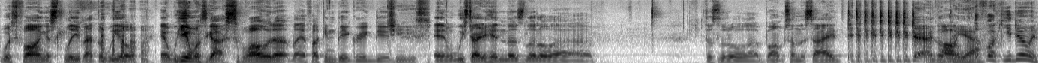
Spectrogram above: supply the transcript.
was falling asleep at the wheel, and we almost got swallowed up by a fucking big rig, dude Jeez. and we started hitting those little uh those little uh, bumps on the side. I go, Oh, yeah. what the fuck are you doing?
